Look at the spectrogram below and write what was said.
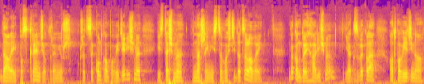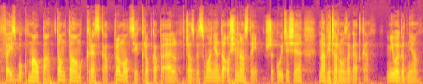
dalej, po skręcie, o którym już przed sekundką powiedzieliśmy, jesteśmy w naszej miejscowości docelowej. Dokąd dojechaliśmy? Jak zwykle odpowiedzi na Facebook małpa tomtom kreska promocje.pl Czas wysłania do 18. Szykujcie się na wieczorną zagadkę. Miłego dnia.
